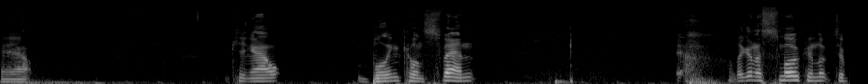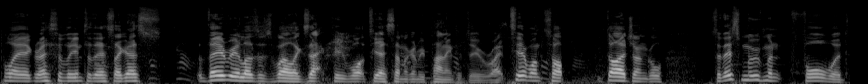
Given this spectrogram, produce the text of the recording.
Yeah. King out. Blink on Sven. They're to smoke and look to play aggressively into this. I guess they realize as well exactly what TSM are to be planning to do, right? Tier 1 top, dire jungle. So this movement forward,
